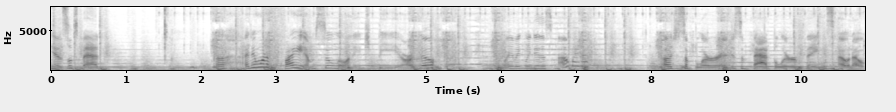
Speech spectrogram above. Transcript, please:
yeah, this looks bad. Ugh, I didn't want to fight. I'm so low on HP. Oh no. Why you make me do this? Oh my god. Oh, just a blur. Just a bad blur of things. Oh no.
